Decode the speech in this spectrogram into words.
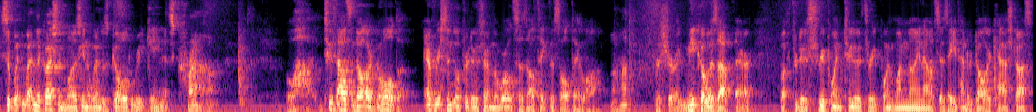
So when the question was, you know, when does gold regain its crown? Thousand dollar gold. Every single producer in the world says, "I'll take this all day long." Uh-huh. for sure. Miko was up there, but produced 3.2, 3.1 million ounces, $800 cash cost.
